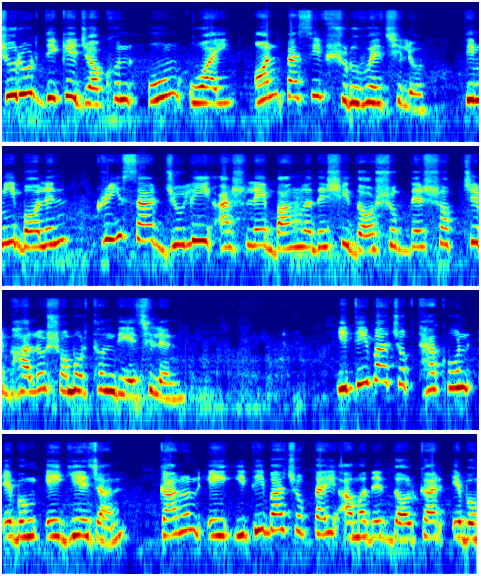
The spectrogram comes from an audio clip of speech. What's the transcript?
শুরুর দিকে যখন ওম ওয়াই অন প্যাসিভ শুরু হয়েছিল, তিনি বলেন ক্রিস আর জুলি আসলে বাংলাদেশি দর্শকদের সবচেয়ে ভালো সমর্থন দিয়েছিলেন। ইতিবাচক থাকুন এবং এগিয়ে যান, কারণ এই ইতিবাচকতাই আমাদের দরকার এবং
